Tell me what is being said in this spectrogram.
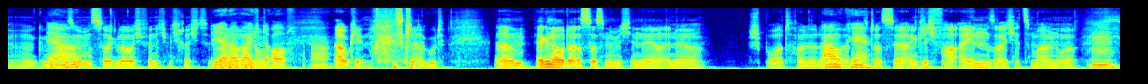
äh, Gymnasium ja. ist da, glaube ich, wenn ich mich recht Ja, da war genau. ich drauf. Ja. Ah, okay, ist klar, gut. Ähm, ja, genau, da ist das nämlich in der, in der Sporthalle. Da, ah, okay. Das, das ist der eigentliche Verein, sage ich jetzt mal nur. Mhm.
